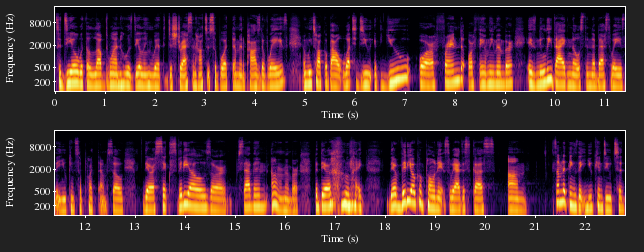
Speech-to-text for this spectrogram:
to deal with a loved one who is dealing with distress and how to support them in positive ways. And we talk about what to do if you or a friend or family member is newly diagnosed in the best ways that you can support them. So there are six videos or seven, I don't remember, but they're like, they're video components where I discuss um, some of the things that you can do to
